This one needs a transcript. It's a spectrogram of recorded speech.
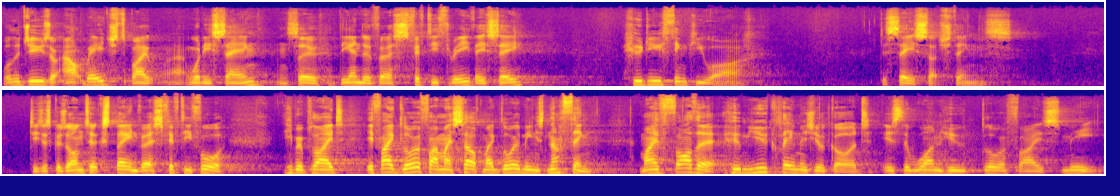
Well, the Jews are outraged by uh, what he's saying. And so at the end of verse 53, they say, Who do you think you are to say such things? Jesus goes on to explain, verse 54. He replied, If I glorify myself, my glory means nothing. My Father, whom you claim as your God, is the one who glorifies me.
